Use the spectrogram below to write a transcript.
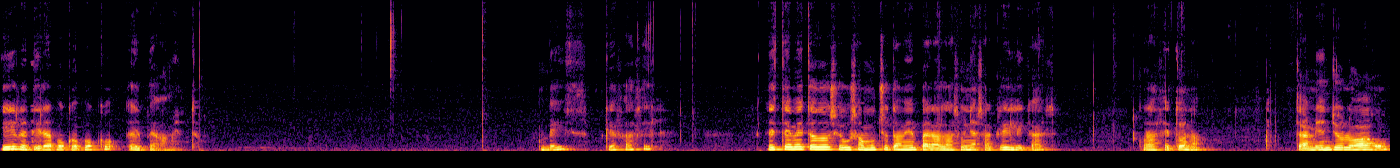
y retirar poco a poco el pegamento. ¿Veis qué fácil? Este método se usa mucho también para las uñas acrílicas con acetona. También yo lo hago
